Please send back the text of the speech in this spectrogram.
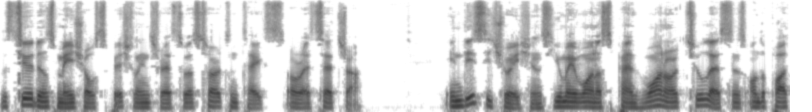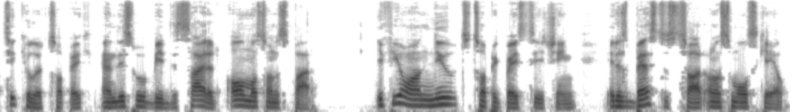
The students may show special interest to a certain text or etc. In these situations, you may want to spend one or two lessons on the particular topic and this will be decided almost on the spot. If you are new to topic-based teaching, it is best to start on a small scale.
